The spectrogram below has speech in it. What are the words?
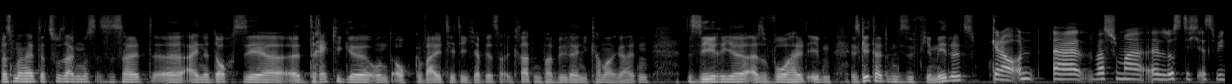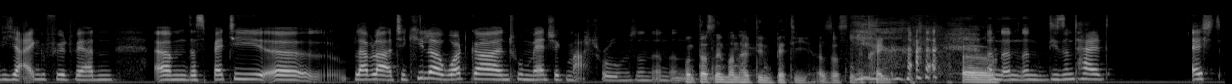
was man halt dazu sagen muss, ist es halt äh, eine doch sehr äh, dreckige und auch gewalttätige, ich habe jetzt gerade ein paar Bilder in die Kamera gehalten, Serie, also wo halt eben, es geht halt um diese vier Mädels. Genau, und äh, was schon mal äh, lustig ist, wie die hier eingeführt werden, ähm, dass Betty, äh, bla bla, Tequila, Wodka and two Magic Mushrooms und, und, und, Und das nennt man halt den Betty, also das ist ein Getränk. äh, und, und, und die sind halt echt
